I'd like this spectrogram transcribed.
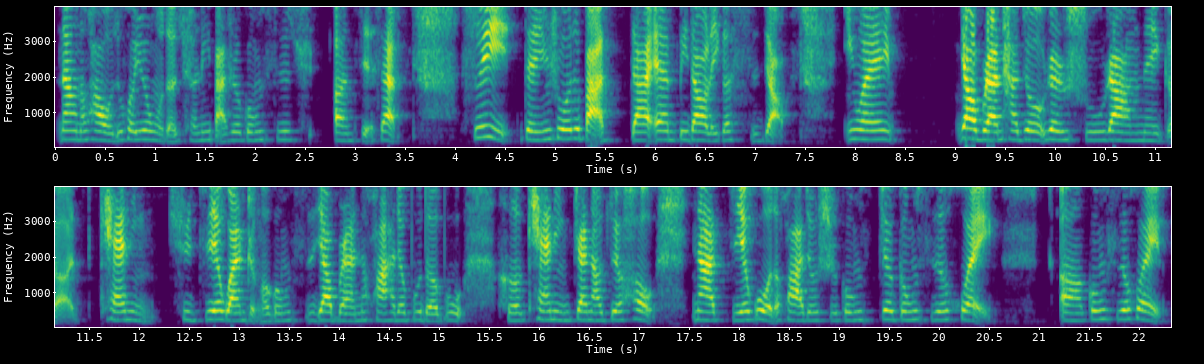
那样的话，我就会用我的权利把这个公司去嗯解散。所以等于说就把 Diane 逼到了一个死角，因为要不然他就认输，让那个 Canning 去接管整个公司，要不然的话他就不得不和 Canning 战到最后。那结果的话就是公司这公司会，呃，公司会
